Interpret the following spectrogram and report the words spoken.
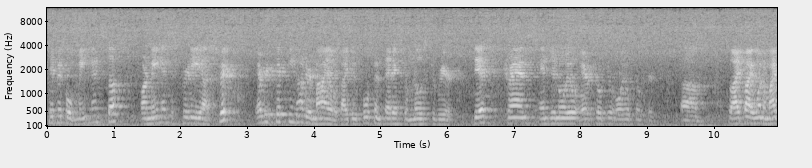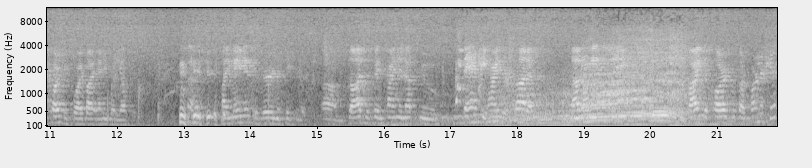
typical maintenance stuff. Our maintenance is pretty uh, strict. Every 1,500 miles, I do full synthetics from nose to rear. Diff, trans, engine oil, air filter, oil filter. Um, so I buy one of my cars before I buy anybody else's. my maintenance is very meticulous. Um, Dodge has been kind enough to stand behind their product. Not only do they provide the cars with our partnership,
